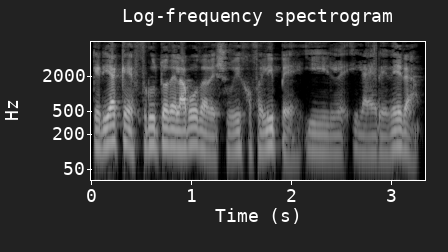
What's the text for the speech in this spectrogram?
quería que fruto de la boda de su hijo Felipe y, y la heredera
